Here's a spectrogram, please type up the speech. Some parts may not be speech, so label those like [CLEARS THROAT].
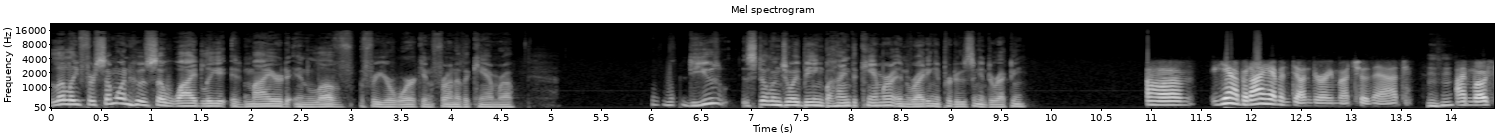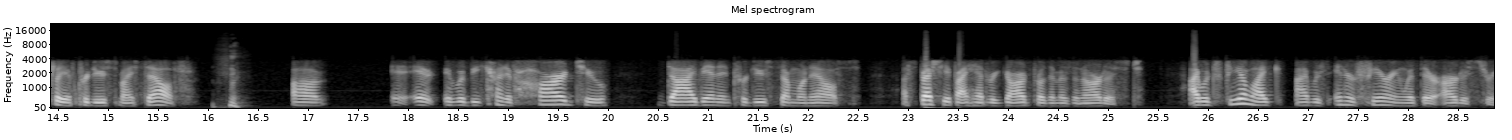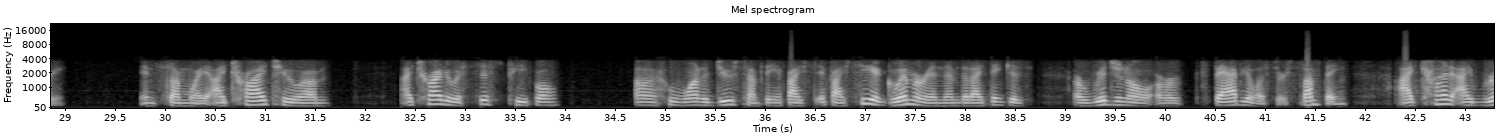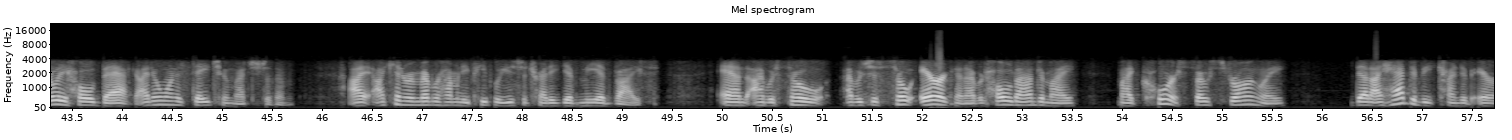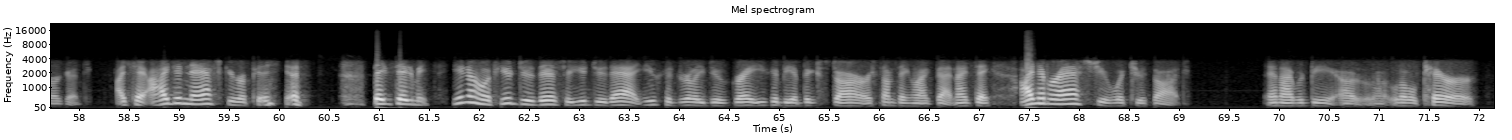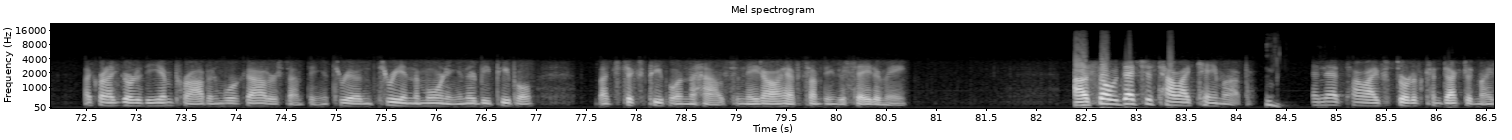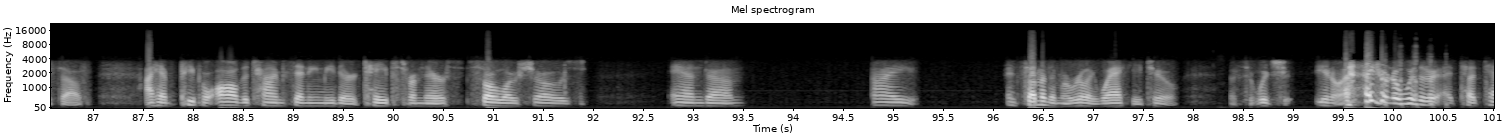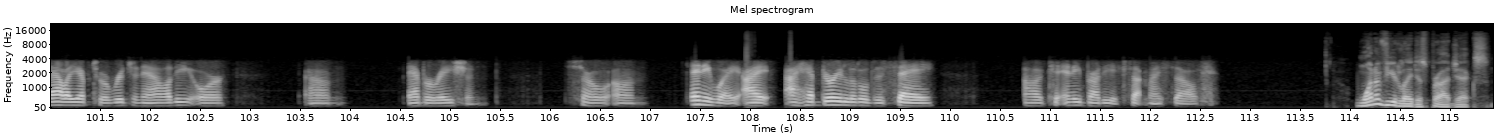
Lily, for someone who's so widely admired and loved for your work in front of the camera, do you still enjoy being behind the camera and writing and producing and directing? Um, yeah, but I haven't done very much of that. Mm-hmm. I mostly have produced myself. [LAUGHS] uh, it, it would be kind of hard to dive in and produce someone else, especially if I had regard for them as an artist. I would feel like I was interfering with their artistry in some way. I try to um, I try to assist people uh, who want to do something. If I if I see a glimmer in them that I think is original or fabulous or something, I kind of I really hold back. I don't want to say too much to them. I I can remember how many people used to try to give me advice, and I was so I was just so arrogant. I would hold on to my my course so strongly that I had to be kind of arrogant. I'd say I didn't ask your [LAUGHS] opinion. They'd say to me, you know, if you do this or you do that, you could really do great. You could be a big star or something like that. And I'd say, I never asked you what you thought. And I would be a, a little terror, like when I'd go to the improv and work out or something at three and three in the morning, and there'd be people, like six people in the house, and they'd all have something to say to me. Uh, so that's just how I came up, and that's how I've sort of conducted myself. I have people all the time sending me their tapes from their solo shows, and um, I, and some of them are really wacky too, which you know [LAUGHS] I don't know whether to tally up to originality or um, aberration. So um, anyway, I I have very little to say uh, to anybody except myself. One of your latest projects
